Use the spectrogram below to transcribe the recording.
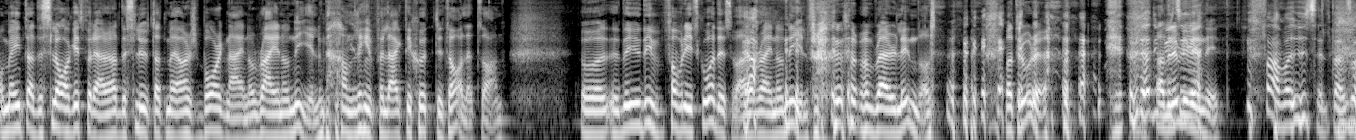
Om jag inte hade slagit för det här hade slutat med Ernst Borgnine och Ryan O'Neill med handlingen förlagd till 70-talet sa han. Och det är ju din favoritskådis va? Ja. Ryan O'Neill från, Barry Lyndon. vad tror du? det hade, hade det blivit en hit? Fan vad uselt alltså.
